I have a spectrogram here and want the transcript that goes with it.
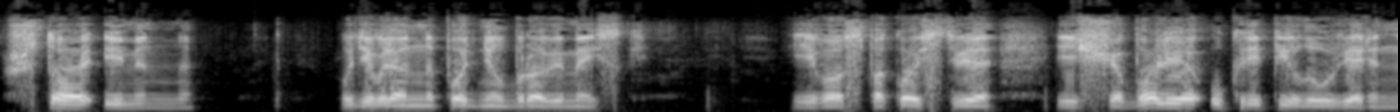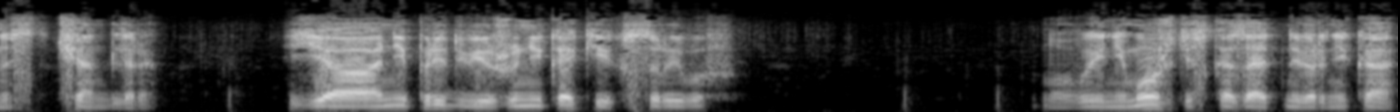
«Что именно?» — удивленно поднял брови Мейски. Его спокойствие еще более укрепило уверенность Чандлера. «Я не предвижу никаких срывов». «Но вы не можете сказать наверняка.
